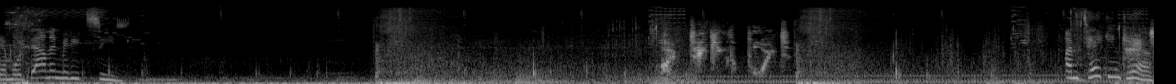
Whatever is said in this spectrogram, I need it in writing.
Der modernen Medizin. taking care of.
